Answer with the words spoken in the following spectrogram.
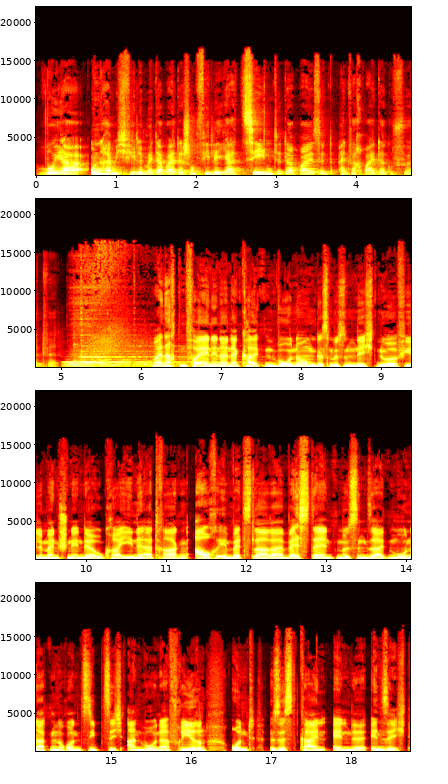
wo ja unheimlich viele Mitarbeiter schon viele Jahrzehnte dabei sind, einfach weitergeführt wird. Weihnachten feiern in einer kalten Wohnung, das müssen nicht nur viele Menschen in der Ukraine ertragen, auch im Wetzlarer Westend müssen seit Monaten rund 70 Anwohner frieren und es ist kein Ende in Sicht.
